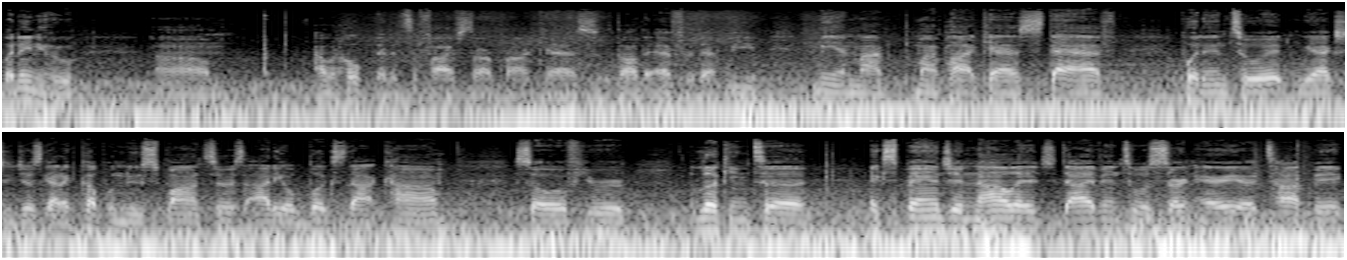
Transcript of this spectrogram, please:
But anywho, I would hope that it's a five star podcast with all the effort that we, me and my my podcast staff, put into it. We actually just got a couple new sponsors, audiobooks.com. So if you're looking to expand your knowledge, dive into a certain area or topic,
